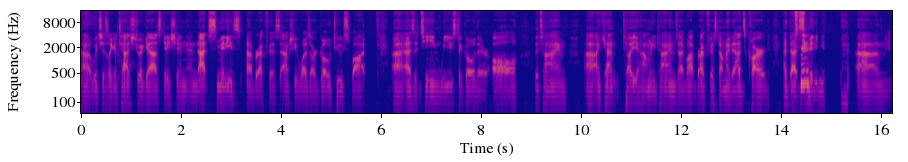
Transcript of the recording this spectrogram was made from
Uh, which is like attached to a gas station, and that Smitty's uh, breakfast actually was our go-to spot uh, as a team. We used to go there all the time. Uh, I can't tell you how many times I bought breakfast on my dad's card at that Smitty's. um,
